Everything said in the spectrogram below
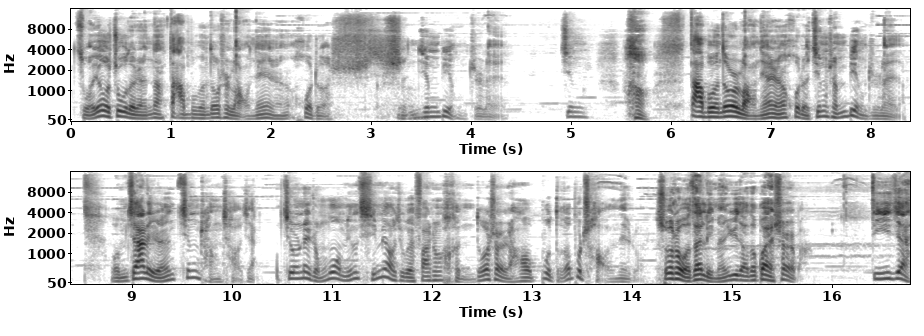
左右住的人呢，大部分都是老年人或者神经病之类的，精哈，大部分都是老年人或者精神病之类的。我们家里人经常吵架，就是那种莫名其妙就会发生很多事儿，然后不得不吵的那种。说说我在里面遇到的怪事儿吧。第一件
